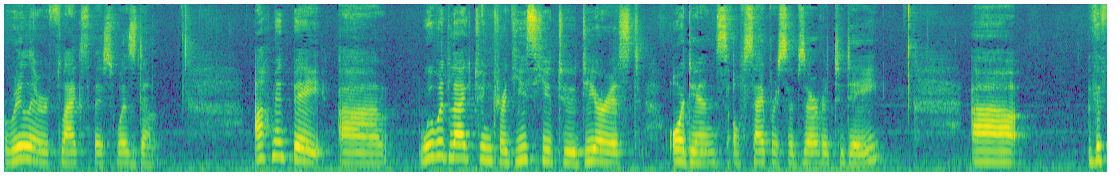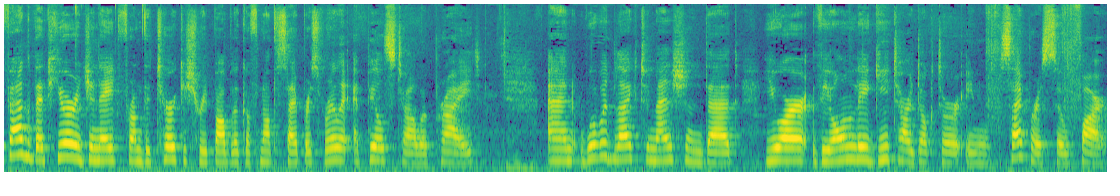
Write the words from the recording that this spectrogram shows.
really reflects this wisdom. Ahmet Bey, uh, we would like to introduce you to dearest audience of Cyprus Observer today. Uh, the fact that you originate from the Turkish Republic of North Cyprus really appeals to our pride. And we would like to mention that you are the only guitar doctor in Cyprus so far.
